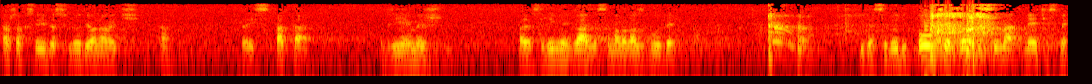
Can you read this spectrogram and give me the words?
Kao što se vidi da su ljudi ono već a, da ispata vrijemež pa da se digne glas da se malo razbude i da se ljudi pouče propisima neće sme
